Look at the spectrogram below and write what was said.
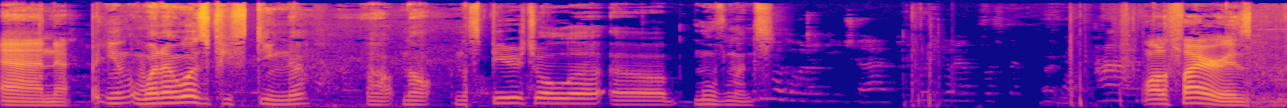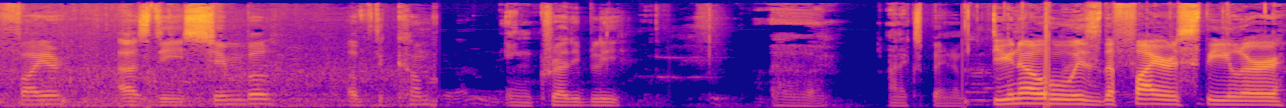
and In, when I was 15, uh, no, no, spiritual uh, uh, movements. well, fire is Fire as the symbol of the com incredibly uh, unexplainable. Do you know who is the fire stealer?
